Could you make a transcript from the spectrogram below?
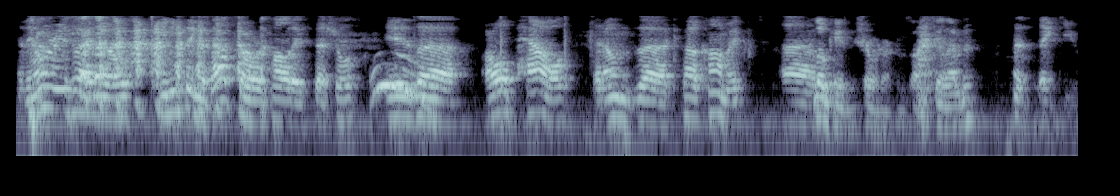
and the only reason I know anything about Star Wars Holiday Special is uh, our old pal that owns uh, Kapow Comics. Um, Located in Sherwood, Arkansas, Kiehl Avenue. thank you.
